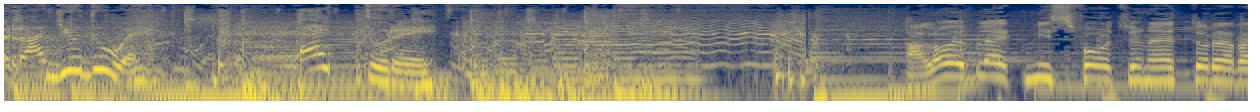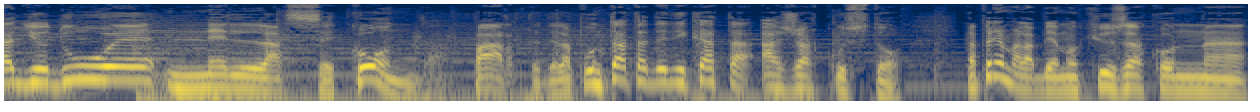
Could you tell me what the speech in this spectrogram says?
Radio 2. Ettore. Aloe Black Misfortune Ettore Radio 2 nella seconda parte della puntata dedicata a Jacques Cousteau. La prima l'abbiamo chiusa con eh,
